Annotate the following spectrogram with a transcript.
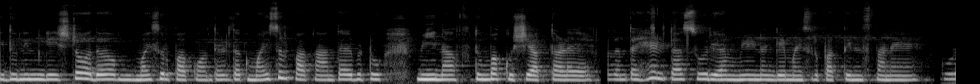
ಇದು ನಿನಗೆ ಇಷ್ಟವಾದ ಮೈಸೂರು ಪಾಕು ಅಂತ ಹೇಳ್ದಾಗ ಮೈಸೂರು ಪಾಕ ಅಂತ ಹೇಳ್ಬಿಟ್ಟು ಮೀನ ತುಂಬ ಖುಷಿ ಆಗ್ತಾಳೆ. ಹಾಗಂತ ಹೇಳ್ತಾ ಸೂರ್ಯ ಮೀನಂಗೆ ಮೈಸೂರು ಪಾಕ್ ತಿನ್ನಿಸ್ತಾನೆ. ಕೂಡ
